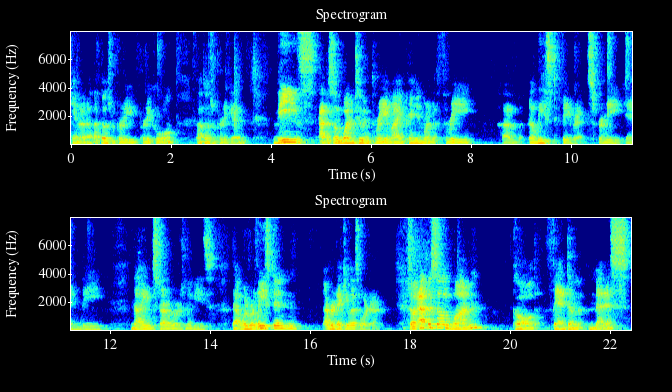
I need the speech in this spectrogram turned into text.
came out. I thought those were pretty pretty cool. thought those were pretty good. These episode one, two, and three, in my opinion, were the three of the least favorites for me in the nine Star Wars movies that were released in a ridiculous order. So, episode one, called Phantom Menace,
